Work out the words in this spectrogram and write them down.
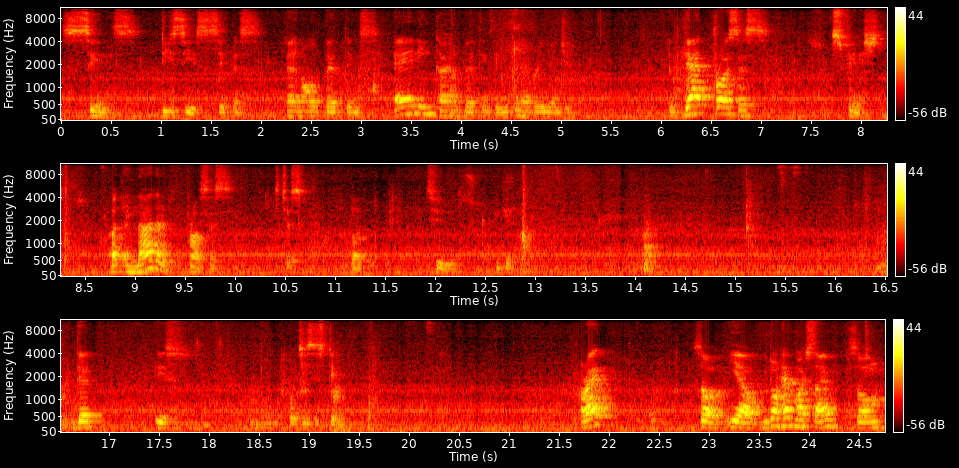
sins, disease, sickness, and all bad things, any kind of bad things that you can ever imagine. That process is finished. But another process is just about to begin. That is what Jesus did. Alright? So, yeah, we don't have much time, so.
